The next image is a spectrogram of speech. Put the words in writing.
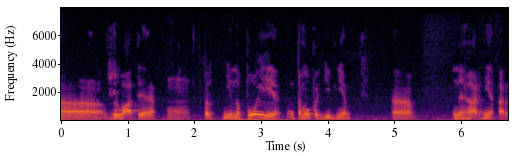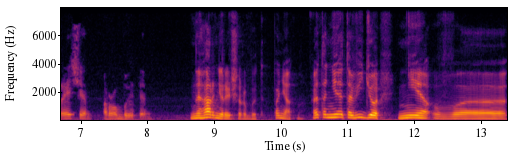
е, вживати м, спиртні напої ну, і тому подібні е, негарні речі робити. Негарні речі робити. Понятно. Это не это видео не в э,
